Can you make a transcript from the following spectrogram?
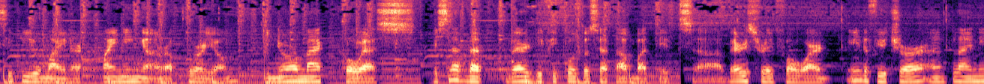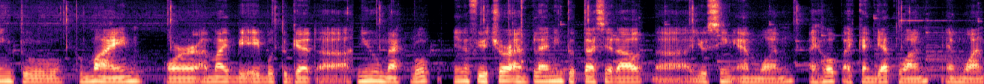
CPU miner mining uh, Raptoreum in your Mac OS it's not that very difficult to set up, but it's uh, very straightforward. In the future, I'm planning to, to mine or I might be able to get a new MacBook. In the future, I'm planning to test it out uh, using M1. I hope I can get one, M1,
